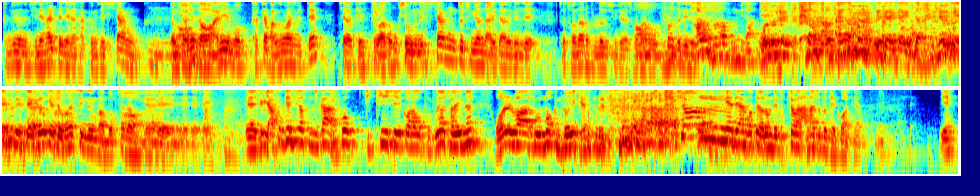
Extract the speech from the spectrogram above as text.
네. 급등전도 진행할 때 제가 가끔 이제 시장 음. 연결해서 어, 네. 아니면 뭐 각자 방송하실 때 제가 게스트로 와서 혹시 오늘은 시장도 중요한 날이다 그러면 이제 저 전화로 불러주시면 제가 전화로 어, 풀어드리는 바로 전화 부릅니다. 예. 월요일 그러니까 그러니까, 그러니까 그렇게 예, 그렇게 좀 할 수 있는 방법 찾아볼게요. 어, 네, 예, 예, 예, 예. 예, 지금 약속해 주셨으니까 꼭 지키실 거라고 보고요. 저희는 월, 화, 수, 목, 금, 토일 계속 부르는 시황에 대한 것도 여러분들 이 걱정을 안 하셔도 될 것 같아요. 예.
